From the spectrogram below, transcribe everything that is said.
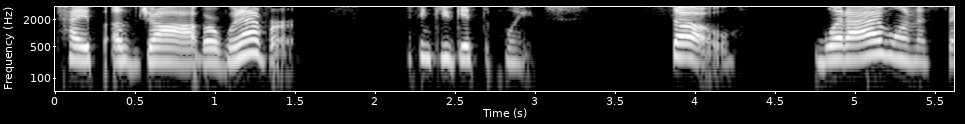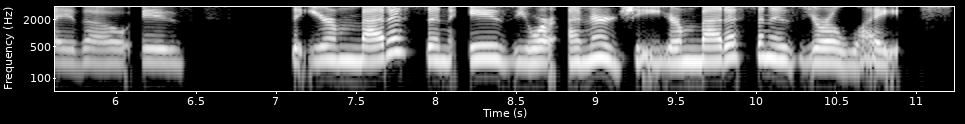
type of job or whatever. I think you get the point. So, what I want to say though is that your medicine is your energy, your medicine is your light.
